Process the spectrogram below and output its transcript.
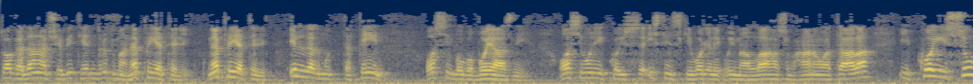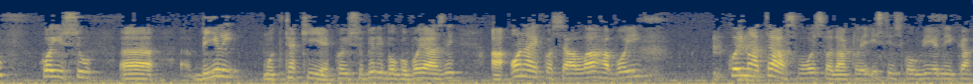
toga dana će biti jednim drugima neprijatelji, neprijatelji, illal muttaqin, osim bogobojaznih, osim onih koji su se istinski voljeli u ime Allaha subhanahu wa ta'ala i koji su koji su uh, bili mutakije, koji su bili bogobojazni, a onaj ko se Allaha boji, koji ima ta svojstva, dakle, istinskog vjernika,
